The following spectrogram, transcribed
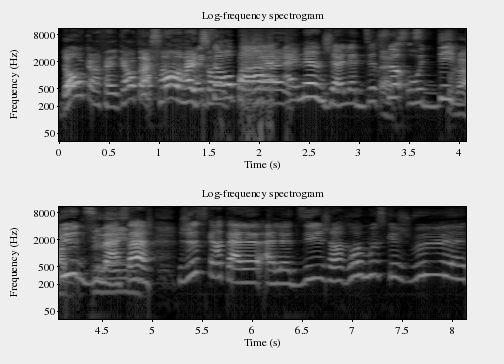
Donc, en fin de compte, elle sort avec, Avec son, son père. père. Hey man, j'allais te dire ça au début du massage. Juste quand elle a, elle a dit, genre, Ah, moi, ce que je veux, euh,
